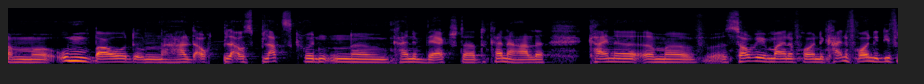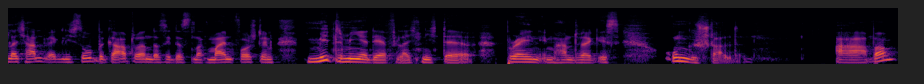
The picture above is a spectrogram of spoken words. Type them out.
ähm, umbaut und halt auch aus Platzgründen äh, keine Werkstatt, keine Halle, keine, ähm, sorry meine Freunde, keine Freunde, die vielleicht handwerklich so begabt waren, dass sie das nach meinen Vorstellungen mit mir, der vielleicht nicht der Brain im Handwerk ist, umgestalten. Aber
